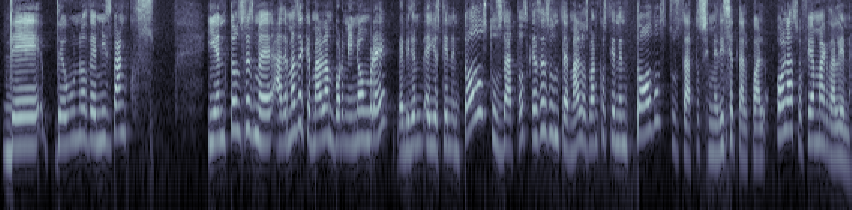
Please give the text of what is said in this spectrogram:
de, de uno de mis bancos. Y entonces, me, además de que me hablan por mi nombre, ellos tienen todos tus datos, que ese es un tema, los bancos tienen todos tus datos y me dice tal cual, hola Sofía Magdalena,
